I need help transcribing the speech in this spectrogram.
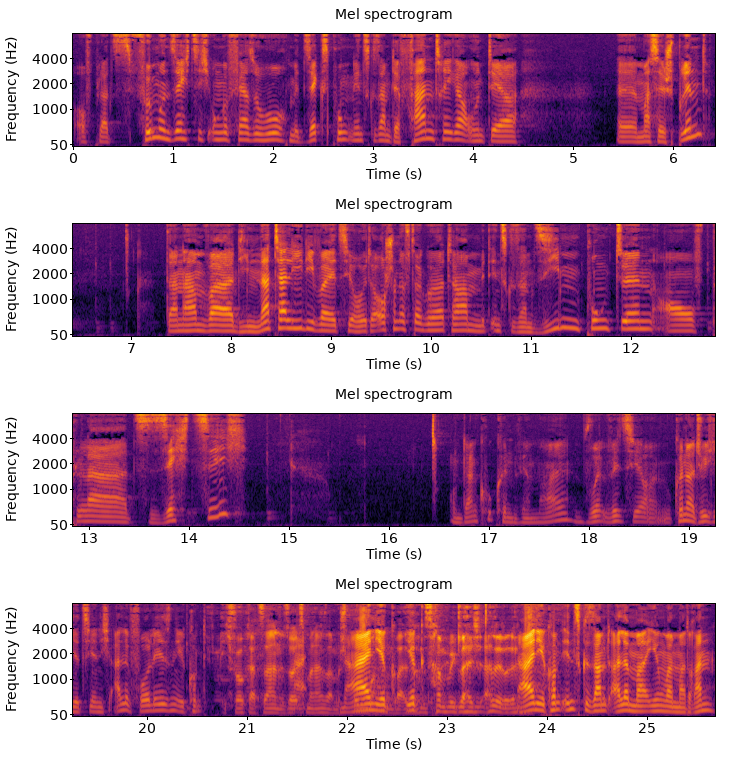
auf Platz 65 ungefähr so hoch, mit sechs Punkten insgesamt. Der Fahnenträger und der äh, Marcel Sprint. Dann haben wir die Natalie, die wir jetzt hier heute auch schon öfter gehört haben, mit insgesamt sieben Punkten auf Platz 60. Und dann gucken wir mal. Willst ja, wir können natürlich jetzt hier nicht alle vorlesen. Ihr kommt, Ich wollte gerade sagen, du sollst mal langsam Sprung Nein, ihr- machen, weil ihr- sonst haben wir gleich alle drin. nein, ihr kommt insgesamt alle mal irgendwann mal dran.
